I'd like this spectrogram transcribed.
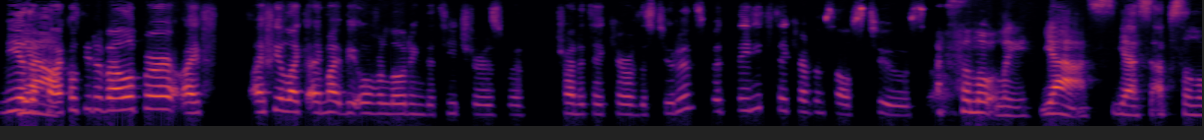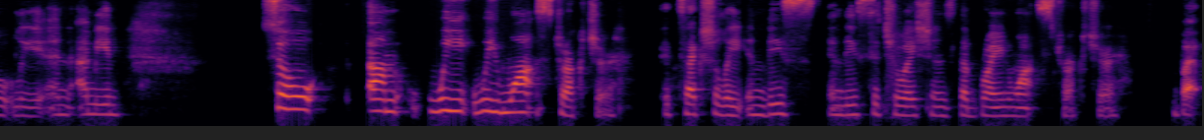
me as yeah. a faculty developer i i feel like i might be overloading the teachers with trying to take care of the students but they need to take care of themselves too so. absolutely. Yes yes absolutely. And i mean so um, we we want structure. It's actually in these in these situations the brain wants structure. But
